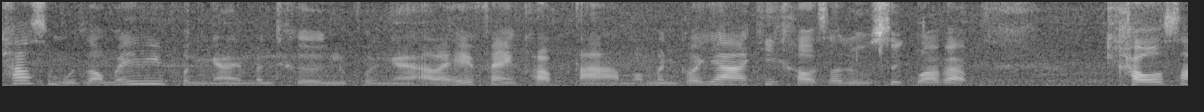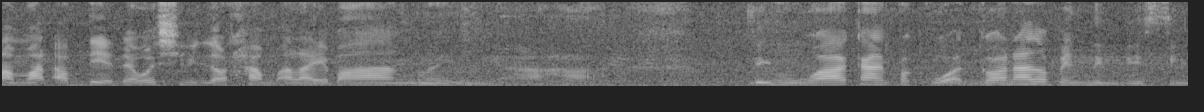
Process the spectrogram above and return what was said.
ถ้าสมมติเราไม่มีผลงานบันเทิงหรือผลงานอะไรให้แฟนคลับตามอะมันก็ยากที่เขาจะรู้สึกว่าแบบเขาสามารถอัปเดตได้ว่าชีวิตเราทำอะไรบ้างอะไรอย่างเงี้ยค่ะ หนูว่าการประกวดก็น่าจะเป็นหนึ่งในสิ่ง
